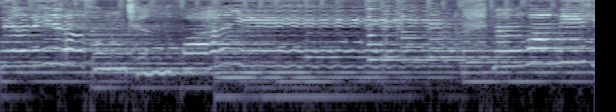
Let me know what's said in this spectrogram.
远离了红尘幻影，难忘你盈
